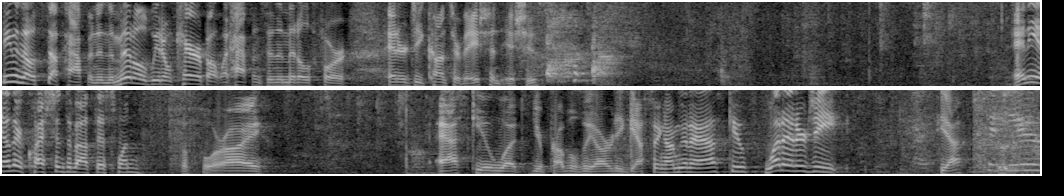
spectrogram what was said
Even though stuff happened in the middle, we don't care about what happens in the middle for energy conservation issues. Any other questions about this one? Before I ask you what you're probably already guessing I'm going to ask you? What energy, yeah? Could you,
